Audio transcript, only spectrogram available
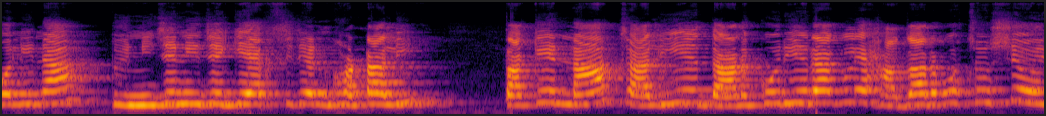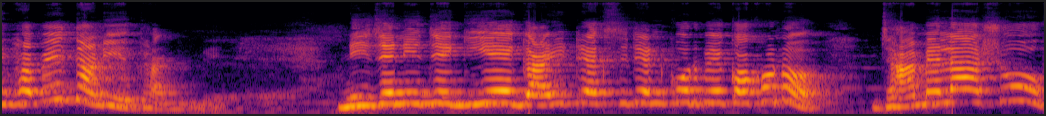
বলি না তুই নিজে নিজে গিয়ে অ্যাক্সিডেন্ট ঘটালি। তাকে না চালিয়ে দাঁড় করিয়ে রাখলে হাজার বছর সে ওইভাবেই দাঁড়িয়ে থাকবে। নিজে নিজে গিয়ে গাড়িটা অ্যাক্সিডেন্ট করবে কখনো? ঝামেলা আসুক।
